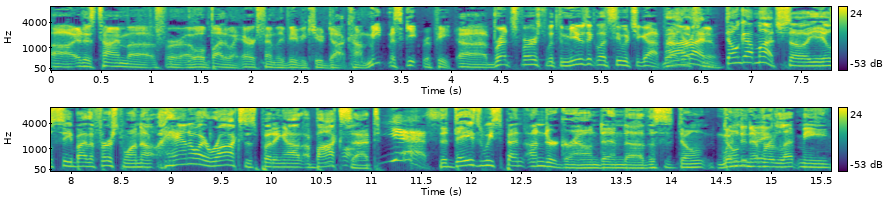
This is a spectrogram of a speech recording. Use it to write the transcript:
Uh, it is time uh, for, uh, well, by the way, ericsfamilybbq.com. Meet, mesquite, repeat. Uh, Brett's first with the music. Let's see what you got. Brett, All right, new? don't got much, so you'll see by the first one. Uh, Hanoi Rocks is putting out a box set. Yes, the days we spent underground, and uh, this is don't don't never they- let me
